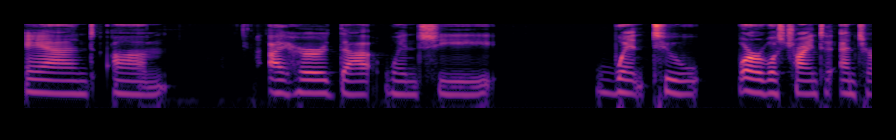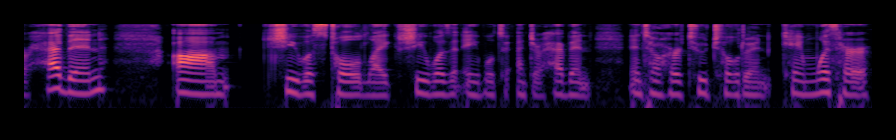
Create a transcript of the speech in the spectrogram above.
and um, I heard that when she went to or was trying to enter heaven, um, she was told like she wasn't able to enter heaven until her two children came with her.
